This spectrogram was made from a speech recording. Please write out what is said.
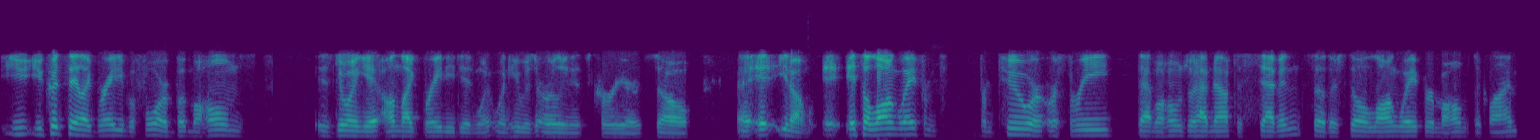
you you could say like Brady before, but Mahomes is doing it unlike Brady did when when he was early in his career. So, uh, it, you know, it, it's a long way from from two or, or three that Mahomes would have now to seven. So there's still a long way for Mahomes to climb,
